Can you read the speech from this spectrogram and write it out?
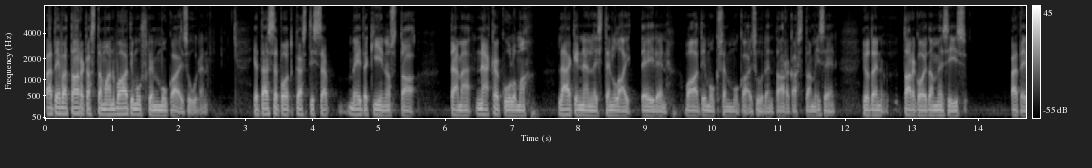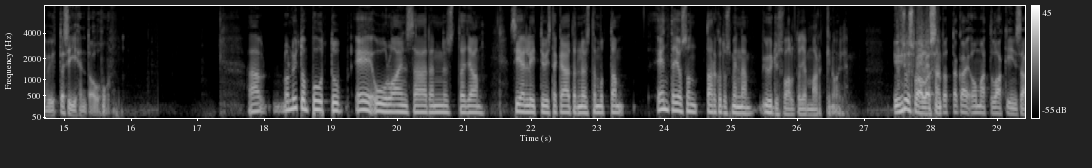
Pätevä tarkastamaan vaatimuksen mukaisuuden. Ja tässä podcastissa meitä kiinnostaa tämä näkökulma lääkinnällisten laitteiden vaatimuksen mukaisuuden tarkastamiseen, joten tarkoitamme siis pätevyyttä siihen touhuun. No nyt on puhuttu EU-lainsäädännöstä ja siihen liittyvistä käytännöistä, mutta entä jos on tarkoitus mennä Yhdysvaltojen markkinoille? Yhdysvalloissa on totta kai omat lakinsa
